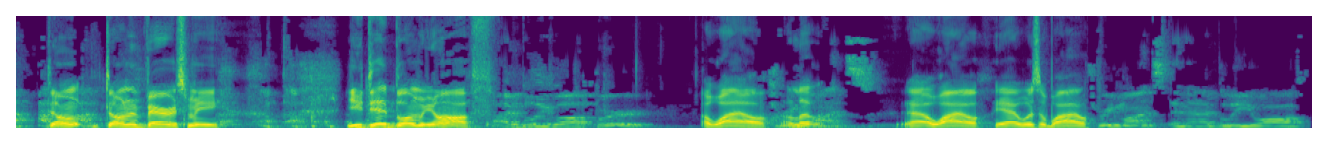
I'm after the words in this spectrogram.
Don't don't embarrass me. You did blow me off I blew you off for a while, a little, months. a while. Yeah, it was a while. Three months, and then I blew you off.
